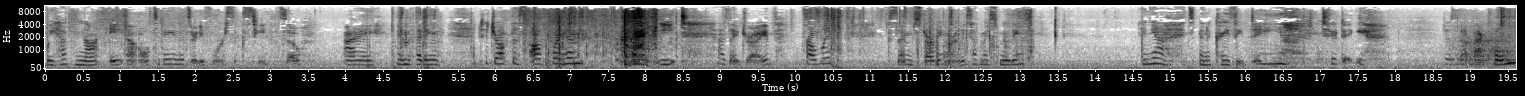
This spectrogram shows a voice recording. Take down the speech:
We have not ate at all today, and it's already 4.16, so I am heading to drop this off for him. I'm gonna eat as I drive, probably, because I'm starving or at least have my smoothie. And yeah, it's been a crazy day today. Just got back home.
